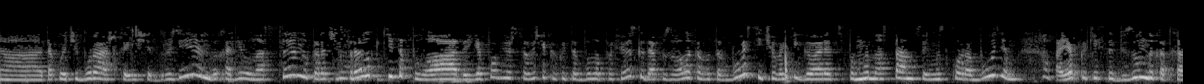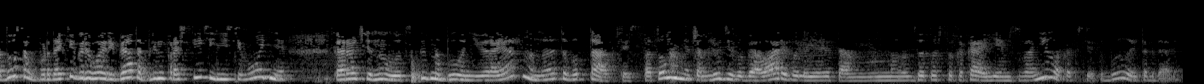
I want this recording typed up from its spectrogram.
а, такой чебурашка ищет друзей, он выходил на сцену, короче, строил какие-то планы. Я помню, что вообще какой-то был апофеоз, когда я позвала кого-то в гости, чуваки говорят, типа, мы на станции, мы скоро будем, а я в каких-то безумных отходосах в бардаке говорю, ой, ребята, блин, простите, не сегодня. Короче, ну вот стыдно было невероятно, но это вот так. То есть потом мне там люди выговаривали там, за то, что какая я им звонила, как все это было и так далее.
